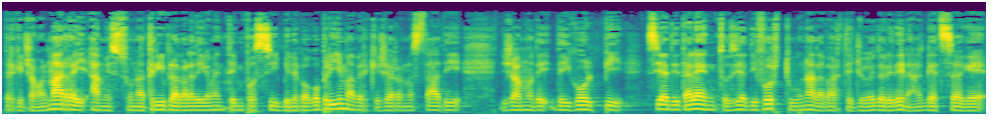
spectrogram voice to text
perché Jamal Murray ha messo una tripla praticamente impossibile poco prima perché c'erano stati diciamo dei, dei colpi sia di talento sia di fortuna da parte dei giocatori dei Nuggets che eh,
